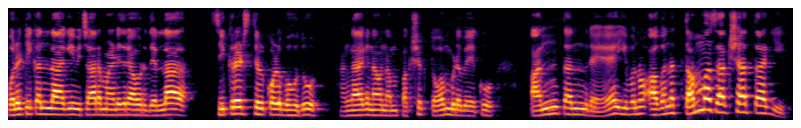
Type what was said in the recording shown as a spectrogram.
ಪೊಲಿಟಿಕಲ್ ಆಗಿ ವಿಚಾರ ಮಾಡಿದ್ರೆ ಅವ್ರದ್ದೆಲ್ಲ ಸೀಕ್ರೆಟ್ಸ್ ತಿಳ್ಕೊಳ್ಬಹುದು. ಹಂಗಾಗಿ ನಾವು ನಮ್ಮ ಪಕ್ಷಕ್ಕೆ ತಗೊಂಡ್ಬಿಡಬೇಕು. ಅಂತಂದ್ರೆ ಇವನು ಅವನ ತಮ್ಮ ಸಾಕ್ಷಾತ್ತಾಗಿ.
